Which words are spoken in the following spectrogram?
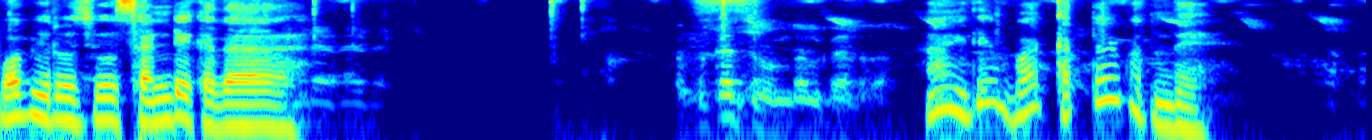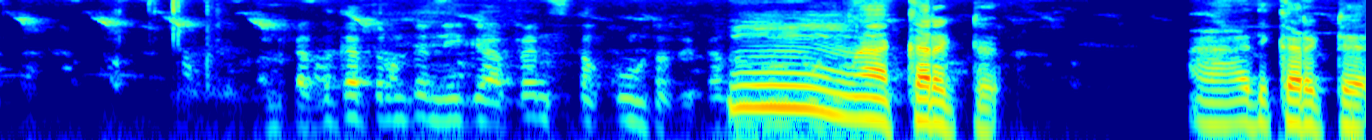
బాబు ఈరోజు సండే కదా. ఇదే బాగా కరెక్ట్ అయిపోతుంది. కరెక్ట్. అది కరెక్ట్.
